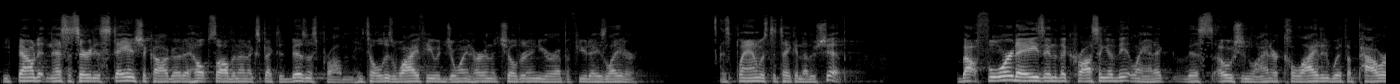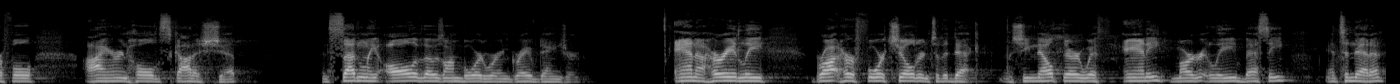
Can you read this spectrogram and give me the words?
he found it necessary to stay in Chicago to help solve an unexpected business problem. He told his wife he would join her and the children in Europe a few days later. His plan was to take another ship. About four days into the crossing of the Atlantic, this ocean liner collided with a powerful iron hulled Scottish ship, and suddenly all of those on board were in grave danger. Anna hurriedly brought her four children to the deck. She knelt there with Annie, Margaret Lee, Bessie, and Tanetta,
